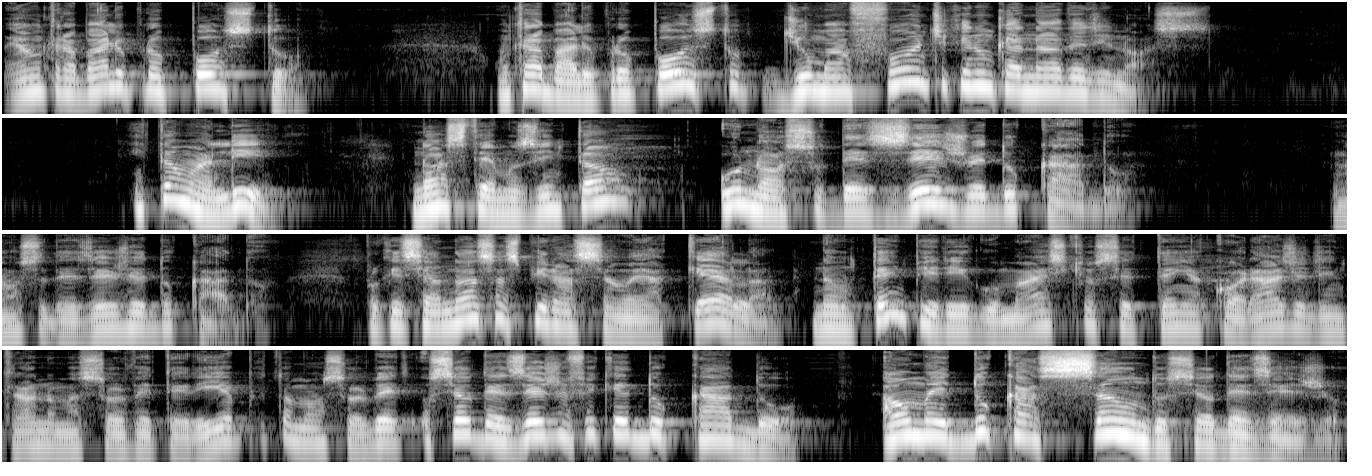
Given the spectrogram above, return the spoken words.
é um trabalho proposto. Um trabalho proposto de uma fonte que não quer nada de nós. Então ali, nós temos então o nosso desejo educado. Nosso desejo educado. Porque se a nossa aspiração é aquela, não tem perigo mais que você tenha coragem de entrar numa sorveteria para tomar um sorvete. O seu desejo fica educado. Há uma educação do seu desejo.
